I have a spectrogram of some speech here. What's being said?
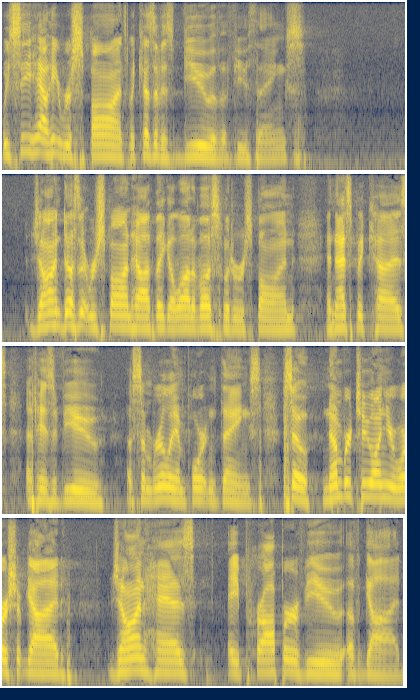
We see how he responds because of his view of a few things. John doesn't respond how I think a lot of us would respond, and that's because of his view of some really important things. So, number two on your worship guide, John has a proper view of God.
